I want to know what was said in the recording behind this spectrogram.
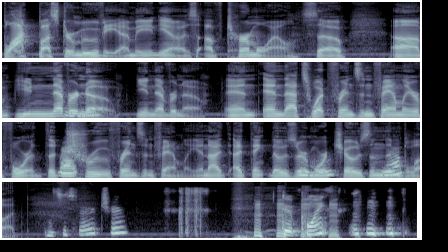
blockbuster movie. I mean, you know, it's of turmoil. So um, you never know. You never know. And and that's what friends and family are for. The Right. true friends and family. And I, I think those are more chosen than blood. This is very true. Good point.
